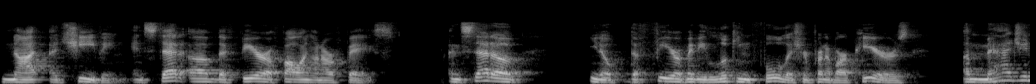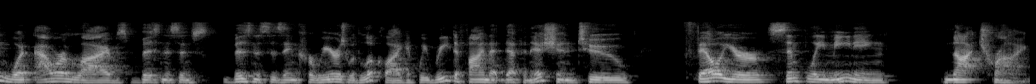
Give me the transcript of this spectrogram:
not achieving instead of the fear of falling on our face instead of you know the fear of maybe looking foolish in front of our peers imagine what our lives, businesses, businesses and careers would look like if we redefine that definition to failure simply meaning not trying.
